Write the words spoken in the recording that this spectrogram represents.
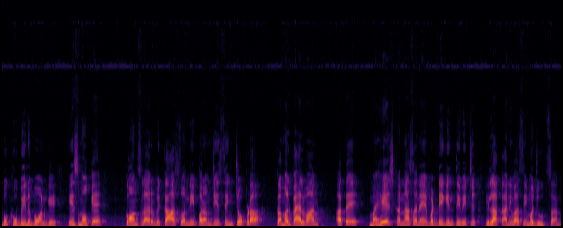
ਬਖੂਬੀ ਨਿਭਾਉਣਗੇ। ਇਸ ਮੌਕੇ ਕੌਂਸਲਰ ਵਿਕਾਸ ਸੋਨੀ ਪਰਮਜੀਤ ਸਿੰਘ ਚੋਪੜਾ ਕਮਲ ਪਹਿਲਵਾਨ ਅਤੇ ਮਹੇਸ਼ ਖੰਨਾ ਸਨੇ ਵੱਡੀ ਗਿਣਤੀ ਵਿੱਚ ਇਲਾਕਾ ਨਿਵਾਸੀ ਮੌਜੂਦ ਸਨ।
